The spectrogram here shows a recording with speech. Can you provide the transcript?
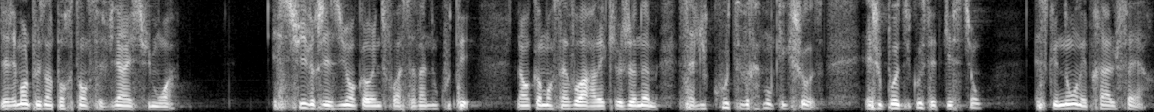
L'élément le plus important, c'est viens et suis-moi. Et suivre Jésus, encore une fois, ça va nous coûter. Là, on commence à voir avec le jeune homme, ça lui coûte vraiment quelque chose. Et je vous pose du coup cette question, est-ce que nous, on est prêt à le faire?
